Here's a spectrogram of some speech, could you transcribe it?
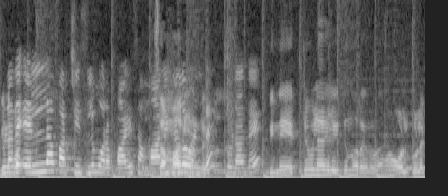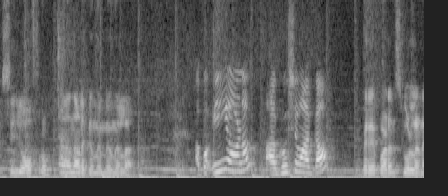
കൂടാതെ എല്ലാ പർച്ചേസിലും ഉറപ്പായ സമ്മാനങ്ങളുണ്ട് കൂടാതെ പിന്നെ ഏറ്റവും വലിയ ഹൈലൈറ്റ് എന്ന് പറയുന്നത് നമ്മൾ ഓൾ കോൾ എക്സ്ചേഞ്ച് ഓഫറും നടക്കുന്നുണ്ട് എന്നുള്ളതാണ്. അപ്പൊ ഈ ഓണം ആഘോഷമാക്കാം. പെരേപ്പാടൻ സ്കൂളിലാണ്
